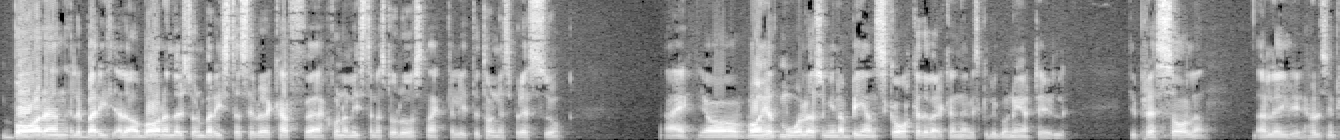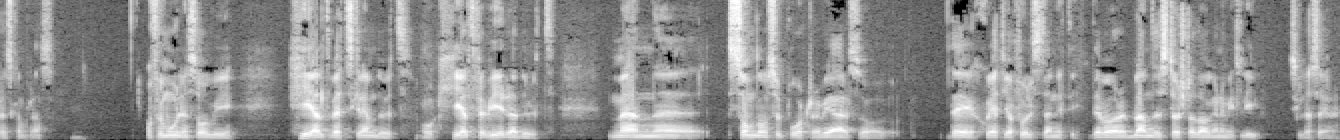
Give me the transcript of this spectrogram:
baren, eller, baris, eller ja, baren där det står en barista, serverar kaffe, journalisterna står och snackar lite, tar en espresso. Nej, jag var helt mållös och mina ben skakade verkligen när vi skulle gå ner till, till presssalen. Där Allegri höll sin presskonferens. Och förmodligen såg vi helt vettskrämda ut och helt förvirrade ut. Men eh, som de supportrar vi är så det sket jag fullständigt i. Det var bland de största dagarna i mitt liv, skulle jag säga det.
